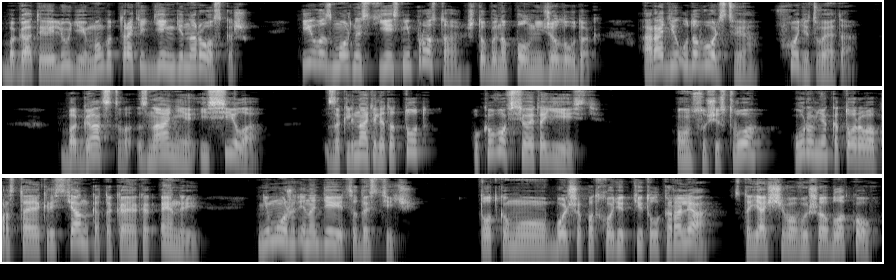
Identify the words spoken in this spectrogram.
Богатые люди могут тратить деньги на роскошь. И возможность есть не просто, чтобы наполнить желудок, а ради удовольствия входит в это. Богатство, знание и сила. Заклинатель это тот, у кого все это есть. Он существо, уровня которого простая крестьянка, такая как Энри, не может и надеяться достичь. Тот, кому больше подходит титул короля, стоящего выше облаков,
